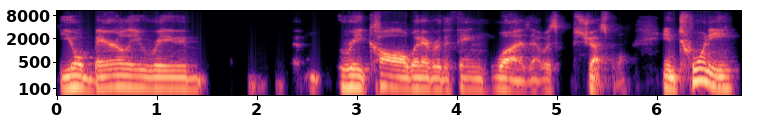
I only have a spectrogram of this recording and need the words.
you'll barely re- recall whatever the thing was that was stressful. In 20,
